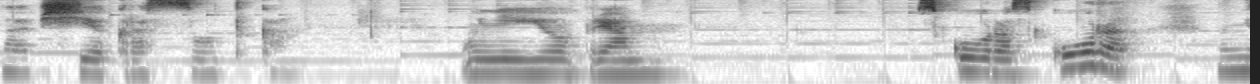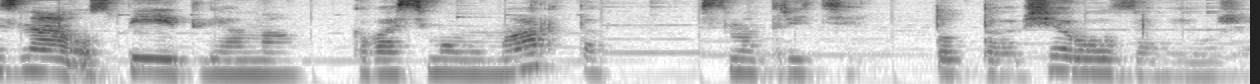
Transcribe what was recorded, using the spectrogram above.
Вообще красотка. У нее прям скоро-скоро. Но не знаю, успеет ли она к 8 марта. Смотрите, тот-то вообще розовый уже.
